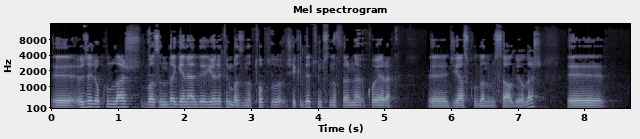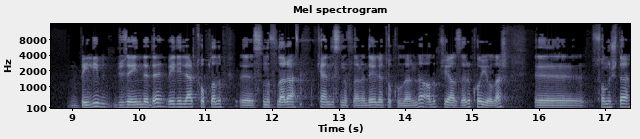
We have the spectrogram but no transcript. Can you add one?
Ee, Özel okullar bazında genelde yönetim bazında toplu şekilde tüm sınıflarına koyarak e, cihaz kullanımı sağlıyorlar. Ee, Veli düzeyinde de veliler toplanıp e, sınıflara, kendi sınıflarına, devlet okullarında alıp cihazları koyuyorlar. Ee, Sonuçta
